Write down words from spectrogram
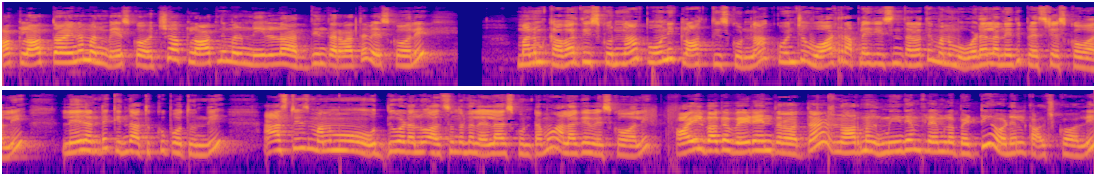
ఆ క్లాత్తో అయినా మనం వేసుకోవచ్చు. ఆ క్లాత్ని మనం నీళ్ళలో అద్దిన తర్వాత వేసుకోవాలి. మనం కవర్ తీసుకున్నా పోనీ క్లాత్ తీసుకున్నా కొంచెం వాటర్ అప్లై చేసిన తర్వాత మనం ఓడల్ అనేది ప్రెస్ చేసుకోవాలి. లేదంటే కింద అతుక్కుపోతుంది. యాస్టీస్ మనము ఉద్ది వడలు అలసందడలు ఎలా వేసుకుంటామో అలాగే వేసుకోవాలి. ఆయిల్ బాగా వేడైన తర్వాత నార్మల్ మీడియం ఫ్లేమ్లో పెట్టి వడలు కాల్చుకోవాలి.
